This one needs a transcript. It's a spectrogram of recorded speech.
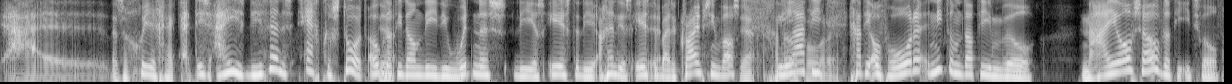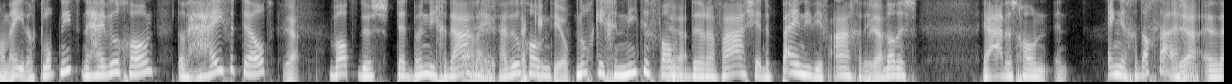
ja, eh, Dat is een goede gek. het is, hij is, die vent is echt gestoord. Ook Ja. dat hij dan die, die witness, die als eerste, die agent die als eerste bij de crime scene was, die laat hij, gaat hij overhoren. Niet omdat hij hem wil naaien of zo, of dat hij iets wil van, hé, hey, dat klopt niet. Nee, hij wil gewoon dat hij vertelt Ja. wat dus Ted Bundy gedaan heeft. heeft. Hij wil Daar gewoon hij nog een keer genieten van Ja. de ravage en de pijn die hij heeft aangericht. En dat is, ja, dat is gewoon, een- enge gedachte eigenlijk. Ja, en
